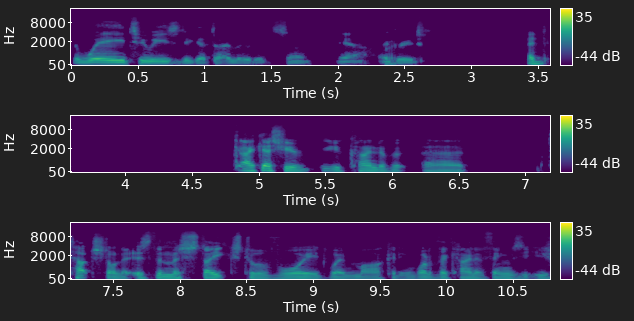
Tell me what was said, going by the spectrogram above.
way too easy to get diluted. So yeah agreed. and i guess you've you've kind of uh, touched on it is the mistakes to avoid when marketing what are the kind of things that you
